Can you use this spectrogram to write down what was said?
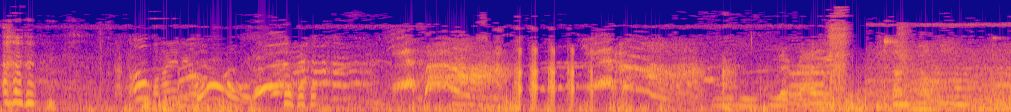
哈哈哈哈哈！哈哈哈哈哈！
